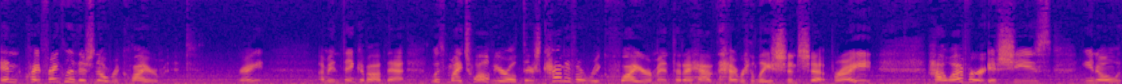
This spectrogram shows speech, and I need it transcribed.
And quite frankly, there's no requirement, right? I mean, think about that. With my 12 year old, there's kind of a requirement that I have that relationship, right? However, if she's, you know,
